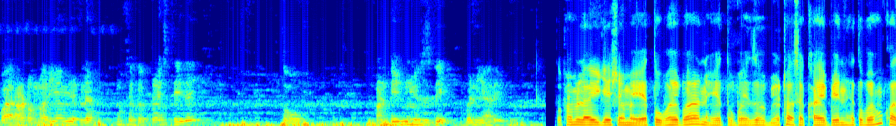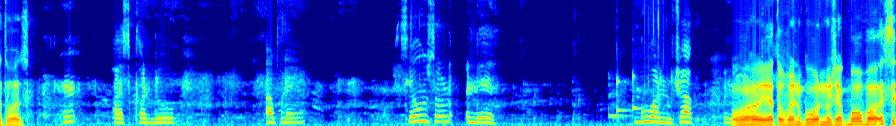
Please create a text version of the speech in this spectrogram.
બહાર આંટો મારી આવી એટલે શું છે કે ફ્રેશ થઈ જાય. તો કન્ટિન્યુઅસલી બન્યા રહેજો. તો ફેમિલી આવી જશે અમે. હેતુભાઈ પાસે ને હેતુભાઈ જો બેઠા છે ખાઈ પીને. હેતુભાઈ શું ખાધું આજ? આજ ખાધું આપણે સેવસળ અને ગુવારનું શાક. ઓહો હેતુભાઈ ને ગુવારનું શાક બહુ ભાવે છે.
